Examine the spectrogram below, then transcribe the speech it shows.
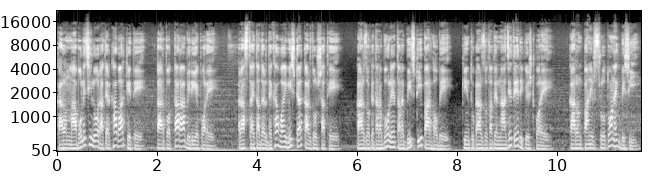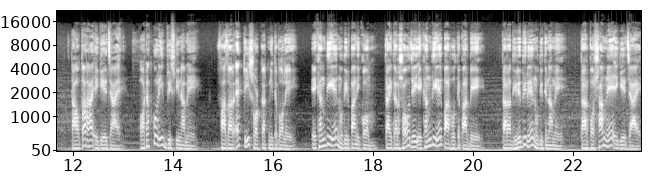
কারণ মা বলেছিল রাতের খাবার খেতে। তারপর তারা বেরিয়ে পড়ে। রাস্তায় তাদের দেখা হয় মিস্টার কার্জোর সাথে। কার্যকে তারা বলে, তারা বৃষ্টি পার হবে। কিন্তু কার্য তাদের না যেতে রিকোয়েস্ট করে। কারণ পানির স্রোত অনেক বেশি। তাও তারা এগিয়ে যায়। হঠাৎ করেই বৃষ্টি নামে। ফাজার একটি শর্টকাট নিতে বলে। এখান দিয়ে নদীর পানি কম, তাই তারা সহজেই এখান দিয়ে পার হতে পারবে। তারা ধীরে ধীরে নদীতে নামে, তারপর সামনে এগিয়ে যায়।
